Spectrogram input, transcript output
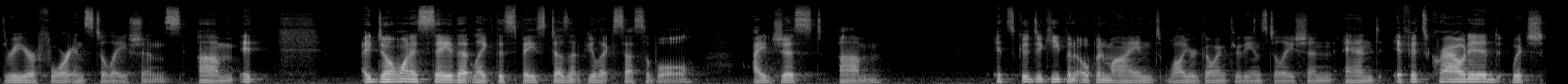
three or four installations. Um, it, I don't want to say that like the space doesn't feel accessible. I just, um, it's good to keep an open mind while you're going through the installation. And if it's crowded, which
